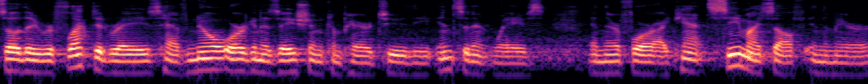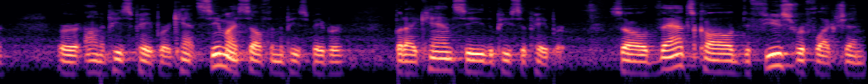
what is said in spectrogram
So the reflected rays have no organization compared to the incident waves, and therefore I can't see myself in the mirror or on a piece of paper. I can't see myself in the piece of paper but I can see the piece of paper. So that's called diffuse reflection.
